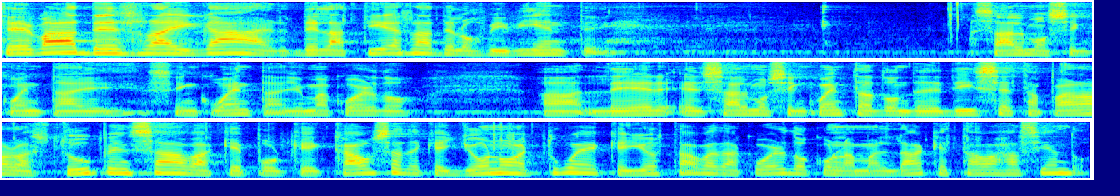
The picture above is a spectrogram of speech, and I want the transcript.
Te va a desraigar de la tierra de los vivientes. Salmo 50, y 50 yo me acuerdo leer el Salmo 50 donde dice estas palabras, tú pensabas que porque causa de que yo no actué, que yo estaba de acuerdo con la maldad que estabas haciendo.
